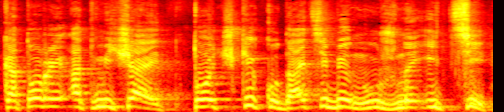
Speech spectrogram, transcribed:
который отмечает точки, куда тебе нужно идти.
